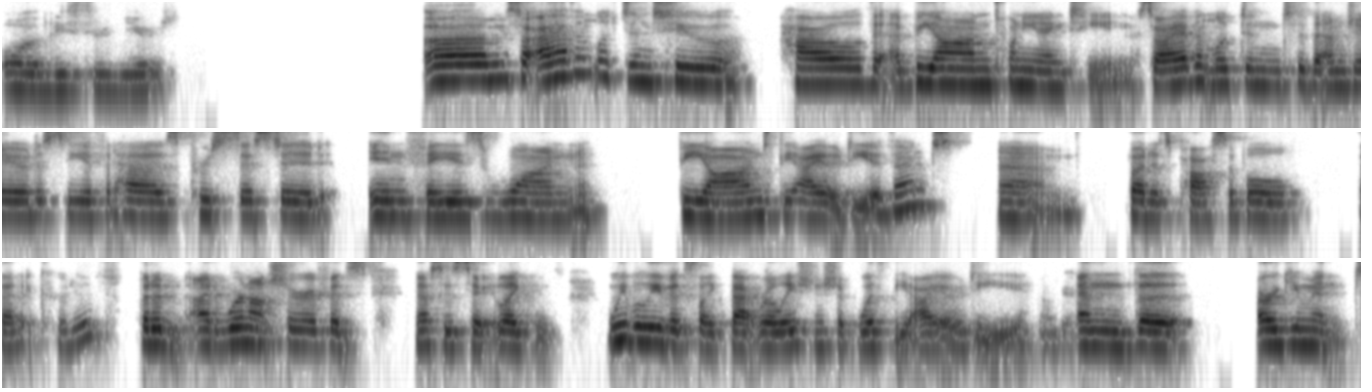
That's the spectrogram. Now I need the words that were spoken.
All of these two years? um, so I haven't looked into how the beyond twenty nineteen, so I haven't looked into the MJO to see if it has persisted in phase one. Beyond the IOD event, um, but it's possible that it could have, but it- I, we're not sure if it's necessary, like. We believe it's like that relationship with the IOD Okay. and the argument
